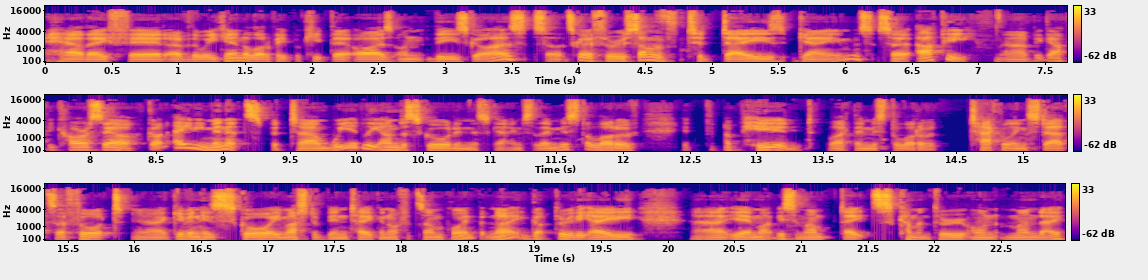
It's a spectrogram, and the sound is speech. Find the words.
how they fared over the weekend. A lot of people keep their eyes on these guys. So let's go through some of today's games. So Api, uh, big Api Koroisau, got 80 minutes, but um, weirdly underscored in this game. So they missed a lot of. It appeared like they missed a lot of tackling stats. I thought, uh, given his score, he must have been taken off at some point, but no, he got through the 80. Uh, yeah, might be some updates coming through on Monday.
